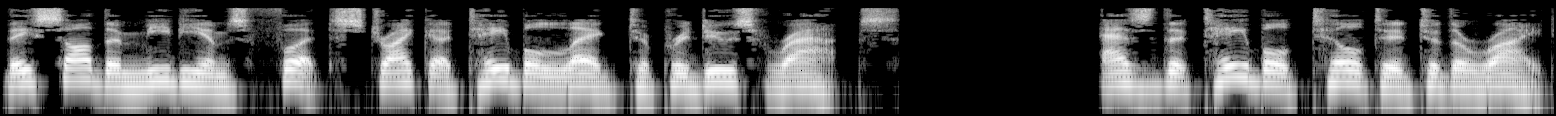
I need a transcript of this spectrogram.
they saw the medium's foot strike a table leg to produce raps. As the table tilted to the right,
